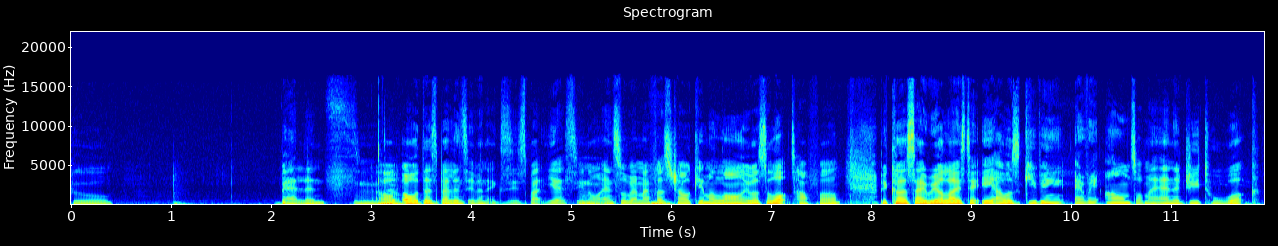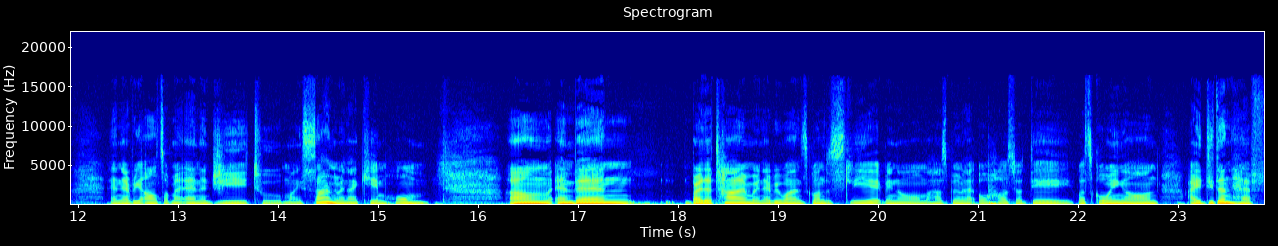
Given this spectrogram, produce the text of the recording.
to balance or, or does balance even exist but yes you know and so when my first child came along it was a lot tougher because i realized that eh, i was giving every ounce of my energy to work and every ounce of my energy to my son when i came home um, and then by the time when everyone is gone to sleep you know my husband was like oh how's your day what's going on i didn't have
